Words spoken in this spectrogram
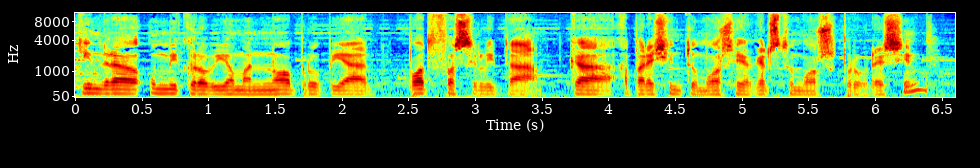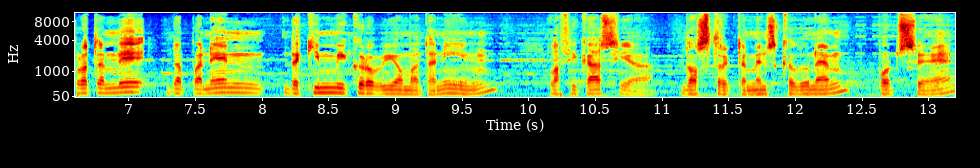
tindre un microbioma no apropiat pot facilitar que apareixin tumors i que aquests tumors progressin, però també, depenent de quin microbioma tenim, l'eficàcia dels tractaments que donem pot ser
